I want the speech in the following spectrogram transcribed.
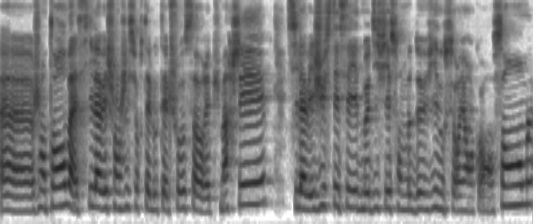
Euh, j'entends, bah, s'il avait changé sur telle ou telle chose, ça aurait pu marcher. S'il avait juste essayé de modifier son mode de vie, nous serions encore ensemble.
